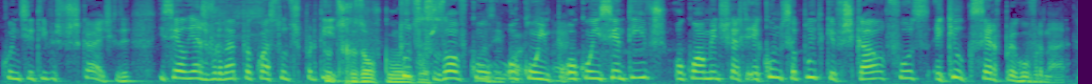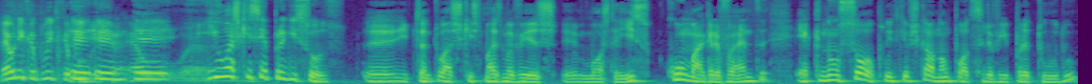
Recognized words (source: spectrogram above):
com iniciativas fiscais. Quer dizer, isso é, aliás, verdade para quase todos os partidos. Tudo se resolve com Tudo se resolve com, ou, com, é. ou com incentivos ou com aumentos fiscais. É como se a política fiscal fosse aquilo que serve para governar. É a única política pública. E é, é, eu acho que isso é preguiçoso. E, portanto, acho que isto, mais uma vez, mostra isso. Como agravante, é que não só a política fiscal não pode servir para tudo,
